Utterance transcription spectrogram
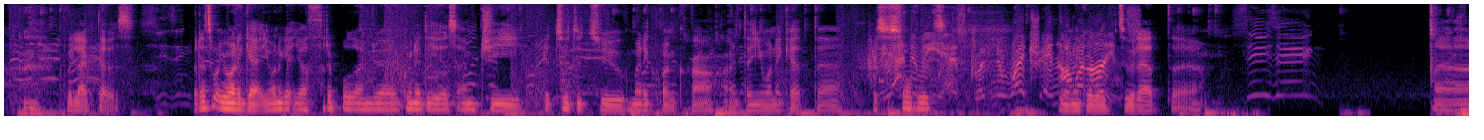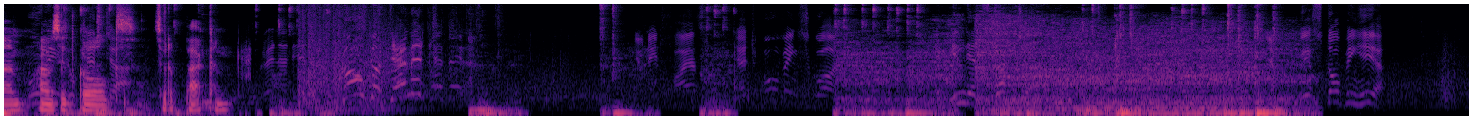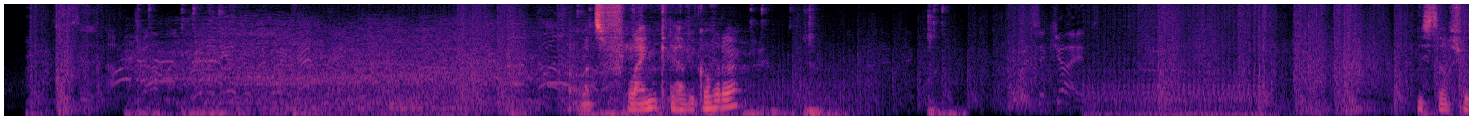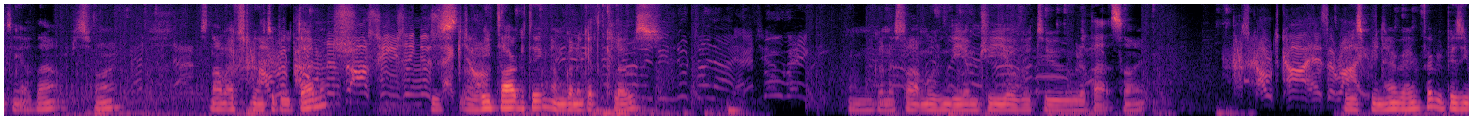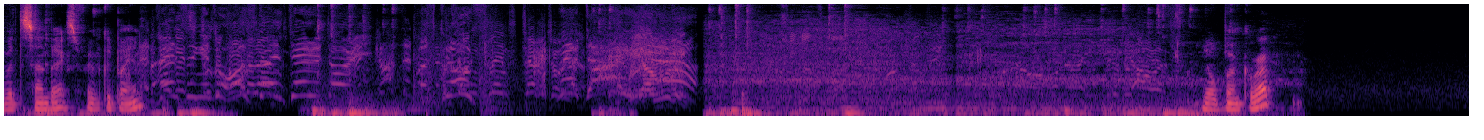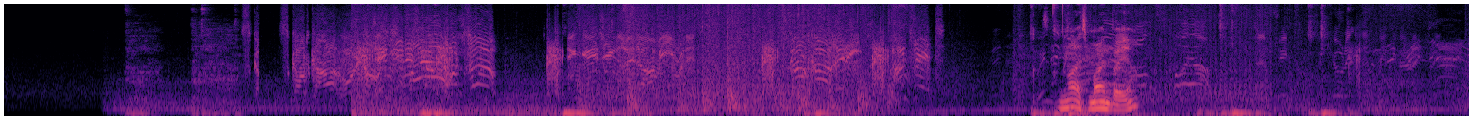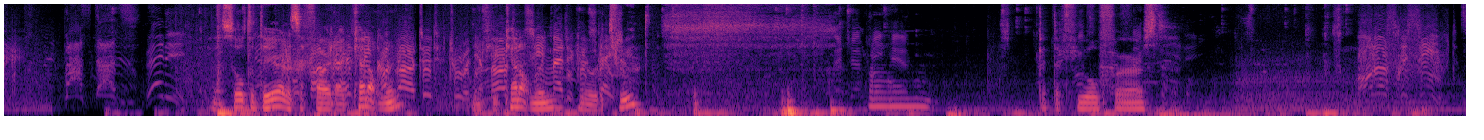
we like those. But that's what you want to get. You want to get your triple and your grenadiers, MG, the 2-2 medic bunker, and then you want to get uh, the The enemy Soviets. has driven a wedge in You want to go up to that. Uh, um, how is it called? To the Packen. Let's flank the heavy cover there. He's still shooting at that, which is fine. So now I'm actually going to do damage. He's retargeting, I'm gonna get close. I'm gonna start moving the MG over to that side. He's been very, very busy with the sandbags, very good by him. Yo, bunker up. Nice mine by him. Assaulted here, that's a fight I cannot win. If you cannot win, you retreat. Um, get the fuel first.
